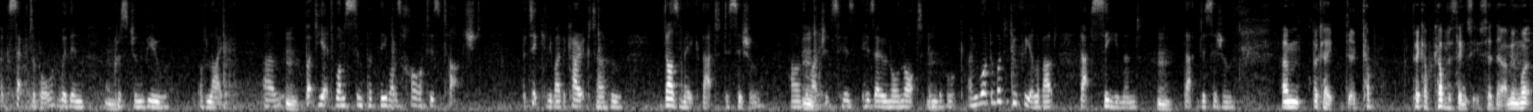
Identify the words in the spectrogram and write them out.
acceptable within a Mm. Christian view of life. Um, Mm. But yet, one's sympathy, one's heart is touched, particularly by the character who does make that decision, however Mm. much it's his, his own or not in Mm. the book. I mean, what, what did you feel about that scene and Hmm. that decision? Um, okay, a couple, pick up a couple of things that you said there. I mean, what,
